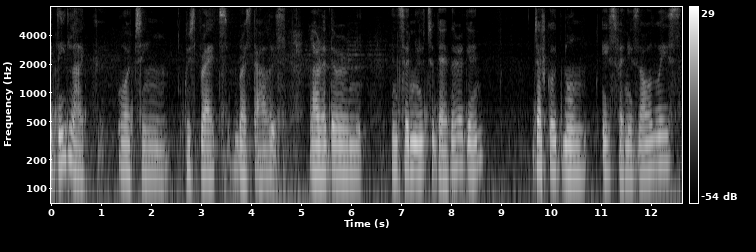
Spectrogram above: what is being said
I did like watching Chris Pratt, Bryce Dallas, Laura Dern, and Sam Neill together again. Jeff Goldblum is funny as always.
